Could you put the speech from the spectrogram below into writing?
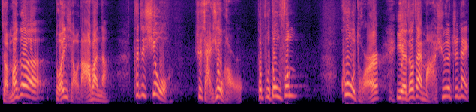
怎么个短小打扮呢？他这袖是窄袖口，它不兜风。裤腿儿也都在马靴之内，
